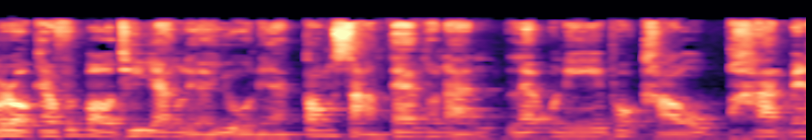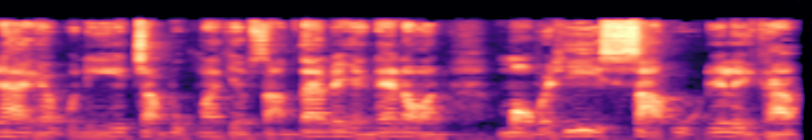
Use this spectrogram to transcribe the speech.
โปรแกรมฟุตบอลที่ยังเหลืออยู่เนี่ยต้อง 3 แต้มเท่านั้น และวันนี้พวกเขาพลาดไม่ได้ครับ วันนี้จะบุกมาเก็บ 3 แต้มได้อย่างแน่นอน มองไปที่ซาอุได้เลยครับ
